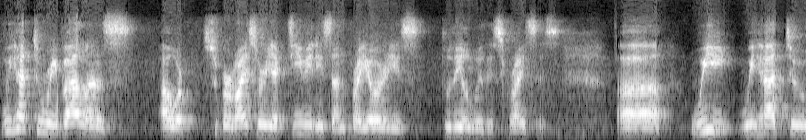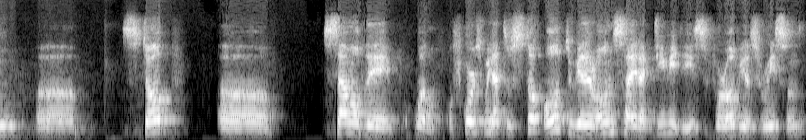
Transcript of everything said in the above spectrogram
we had to rebalance our supervisory activities and priorities to deal with this crisis. Uh, we, we had to uh, stop uh, some of the, well, of course, we had to stop altogether on-site activities for obvious reasons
